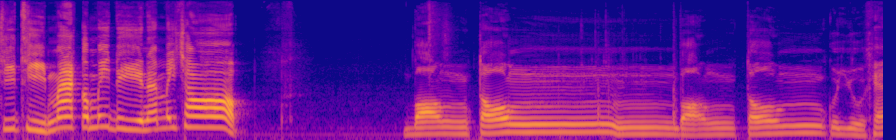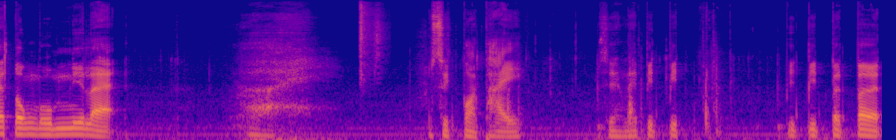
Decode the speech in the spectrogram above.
ทีถี่มากก็ไม่ดีนะไม่ชอบ บองตรงบองตรงกูอยู่แค่ตรงมุมนี่แหละเฮ้ยรู้สึกปลอดภัย เสียงอะไรปิดปิดปิดปิดเปิดเปิด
